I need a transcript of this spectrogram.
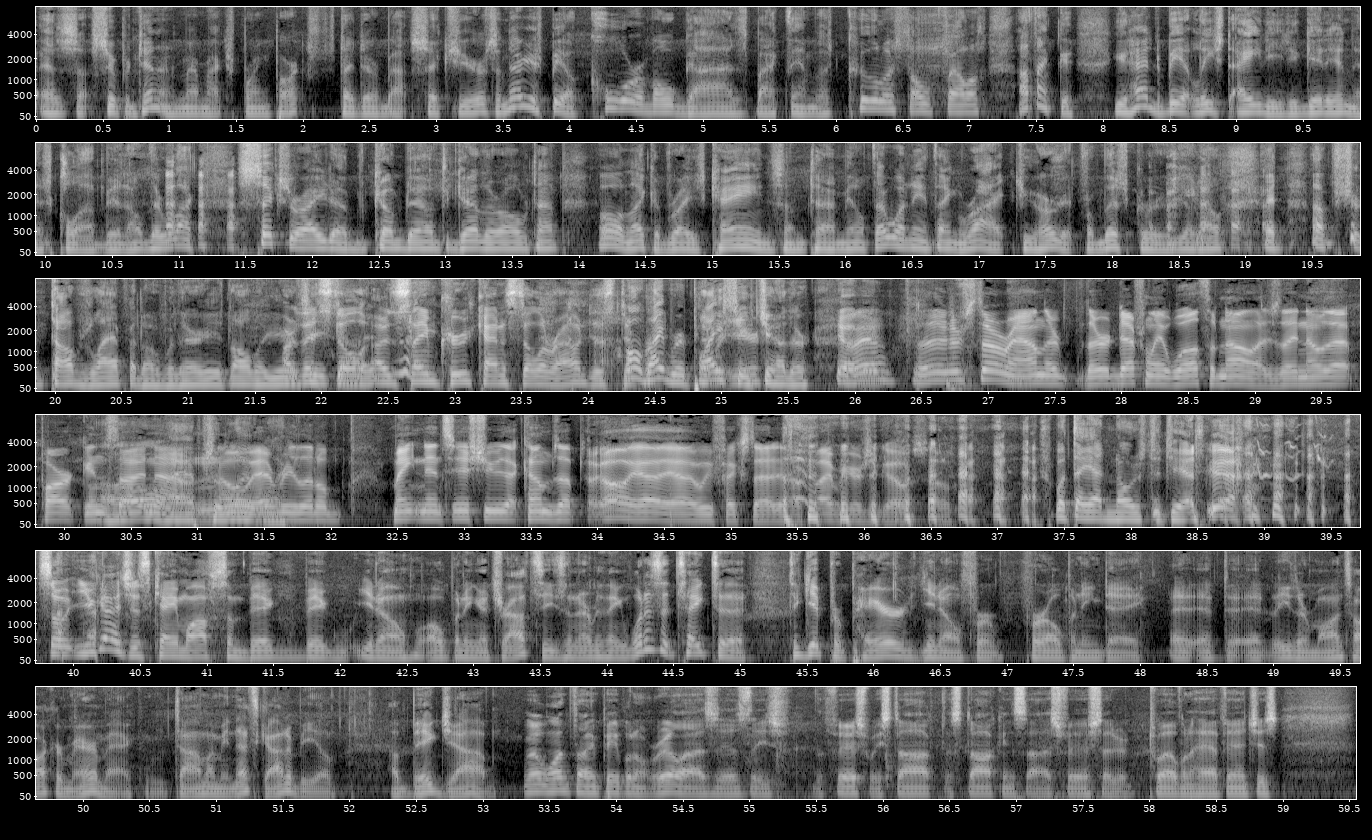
as superintendent of Meramec Spring Park. Stayed there about six years, and there used to be a core of old guys back then, the coolest old fellows. I think you had to be at least eighty to get in this club. You know, there were like six or eight of them come down together all the time. Oh, and they could raise Cain sometime. You know, if there wasn't anything right, you heard it from this crew. You know, and I'm sure Tom's laughing over there. All the years. Are they still? Are the same crew kind of still around? Just oh, they replace each other. Yeah, well, they're still around. They're they're definitely a wealth of knowledge. They know that park inside oh, and out. Absolutely. know every little maintenance issue that comes up. Oh yeah, yeah, we fixed that uh, five years ago. So, but they hadn't noticed it yet. Yeah. so you guys just came off some big, big, you know, opening a trout season and everything. What does it take to to get prepared, you know, for for opening day at, at, at either Montauk or Meramec? Tom, I mean, that's got to be a a big job. Well, one thing people don't realize is these the fish we stock, the stocking size fish that are 12 and a half inches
